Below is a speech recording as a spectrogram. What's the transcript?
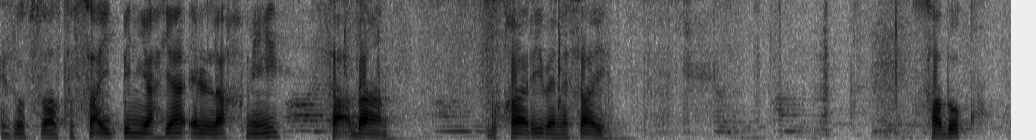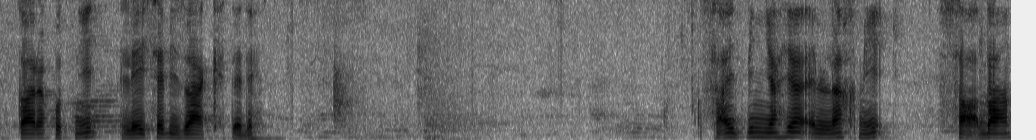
136 Said bin Yahya el-Lahmi Sa'dan Bukhari ve Nesai Saduk Darekutni Leyse Bizak dedi. Said bin Yahya el-Lahmi Sa'dan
